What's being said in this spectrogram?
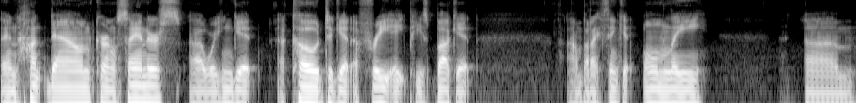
and hunt down Colonel Sanders, uh, where you can get a code to get a free eight piece bucket. Um, but I think it only um,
